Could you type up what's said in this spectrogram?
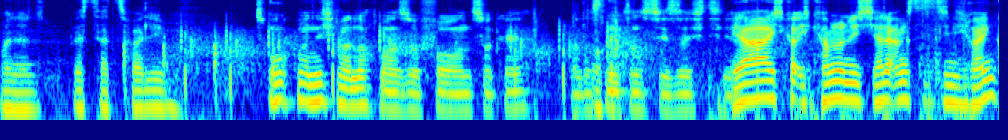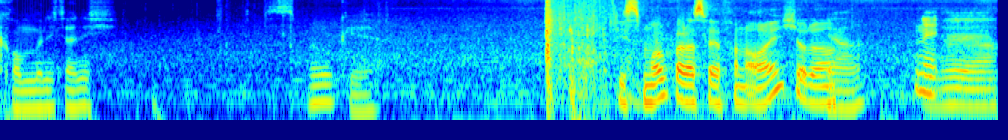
Meine Weste hat zwei Leben. Smoke mal nicht mal nochmal so vor uns, okay? Weil das Okay. nimmt uns die Sicht hier. Ja, ich, ich kam noch nicht. Ich hatte Angst, dass die nicht reinkommen, wenn ich da nicht. Smoky. Die Smoke, war das wer von euch, oder? Ja. Nee. Ja, ja.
